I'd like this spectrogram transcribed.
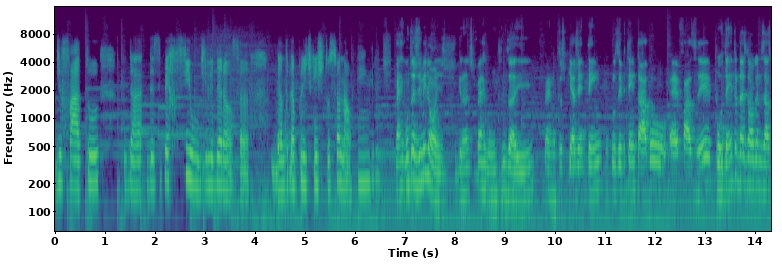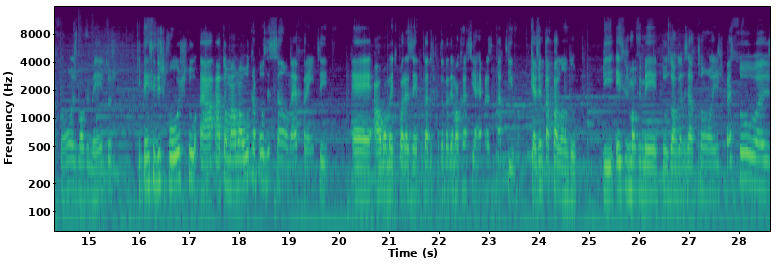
de fato da, desse perfil de liderança dentro da política institucional. Ingrid. Perguntas de milhões, grandes perguntas aí, perguntas que a gente tem, inclusive, tentado é, fazer por dentro das organizações, movimentos, que têm se disposto a, a tomar uma outra posição, né, frente é, ao momento, por exemplo, da disputa da democracia representativa, que a gente está falando que esses movimentos, organizações, pessoas,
